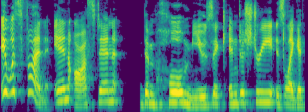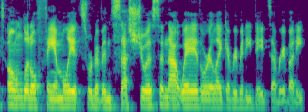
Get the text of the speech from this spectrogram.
It was fun. In Austin, the whole music industry is like its own little family. It's sort of incestuous in that way, where like everybody dates everybody.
